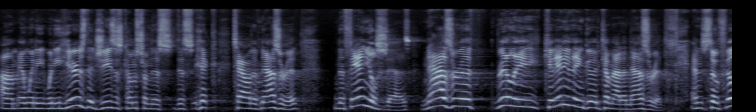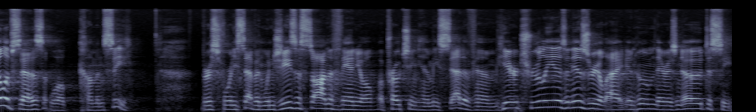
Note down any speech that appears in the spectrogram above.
Um, and when he, when he hears that Jesus comes from this, this hick town of Nazareth, Nathanael says, Nazareth, really? Can anything good come out of Nazareth? And so Philip says, Well, Come and see. Verse 47 When Jesus saw Nathanael approaching him, he said of him, Here truly is an Israelite in whom there is no deceit.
